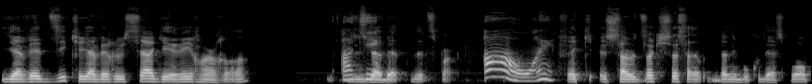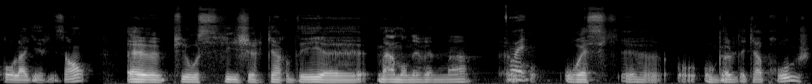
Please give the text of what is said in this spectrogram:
il avait dit qu'il avait réussi à guérir un rat du diabète de type 1. Ah, ouais. Fait que ça veut dire que ça, ça donnait beaucoup d'espoir pour la guérison. Euh, puis aussi, j'ai regardé à mon événement au, au, golfe de Cap-Rouge.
